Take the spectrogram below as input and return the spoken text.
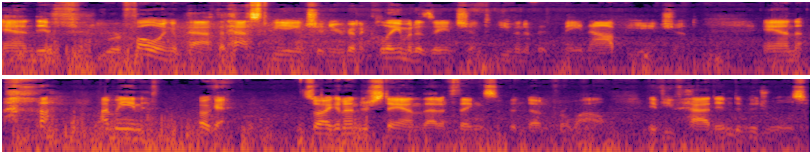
And if you are following a path that has to be ancient, you're going to claim it as ancient, even if it may not be ancient. And I mean, okay, so I can understand that if things have been done for a while, if you've had individuals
